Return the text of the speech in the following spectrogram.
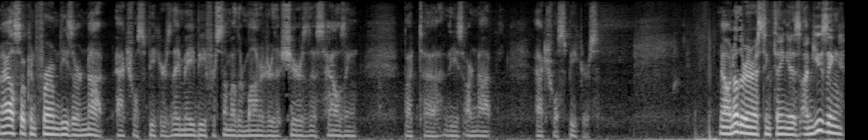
And I also confirmed these are not actual speakers. They may be for some other monitor that shares this housing, but uh, these are not actual speakers. Now another interesting thing is I'm using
